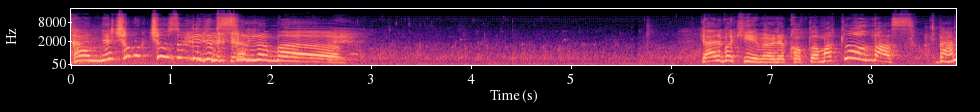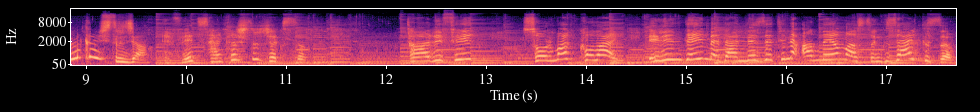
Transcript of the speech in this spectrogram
Sen ne çabuk çözdün benim sırrımı. Gel bakayım öyle koklamakla olmaz. Ben mi karıştıracağım? Evet sen karıştıracaksın. Tarifi sormak kolay. Elin değmeden lezzetini anlayamazsın güzel kızım.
